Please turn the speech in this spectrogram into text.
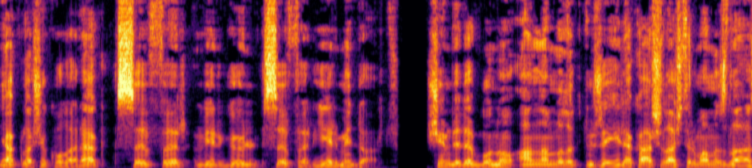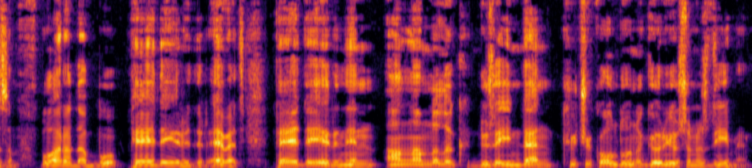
Yaklaşık olarak 0,024. Şimdi de bunu anlamlılık düzeyiyle karşılaştırmamız lazım. Bu arada bu P değeridir. Evet, P değerinin anlamlılık düzeyinden küçük olduğunu görüyorsunuz değil mi?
